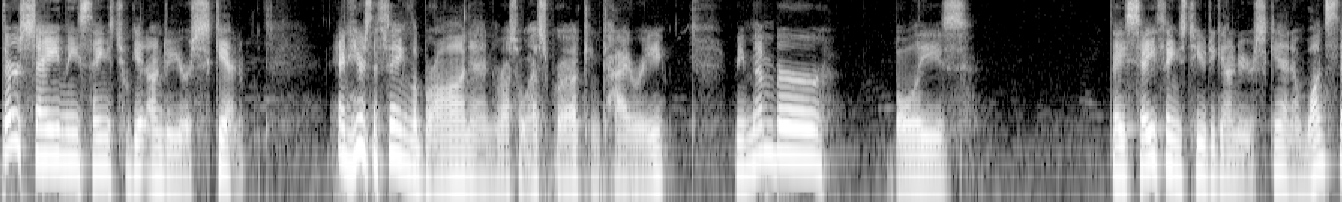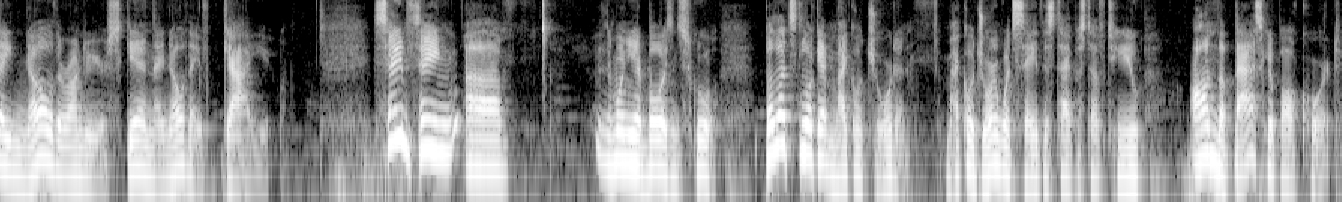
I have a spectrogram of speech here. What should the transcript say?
They're saying these things to get under your skin. And here's the thing LeBron and Russell Westbrook and Kyrie. Remember bullies. They say things to you to get under your skin. And once they know they're under your skin, they know they've got you. Same thing uh, when you have bullies in school. But let's look at Michael Jordan. Michael Jordan would say this type of stuff to you on the basketball court.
